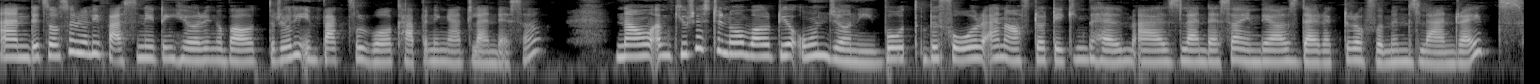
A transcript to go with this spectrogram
And it's also really fascinating hearing about the really impactful work happening at Landesa. Now, I'm curious to know about your own journey, both before and after taking the helm as Landesa India's Director of Women's Land Rights.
